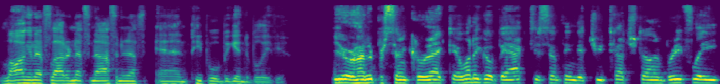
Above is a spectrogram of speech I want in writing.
long enough, loud enough, and often enough, and people will begin to believe you. You're 100% correct. I want to go back to something that you touched on briefly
